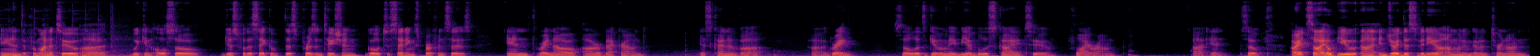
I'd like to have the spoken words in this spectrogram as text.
and if we wanted to uh, we can also just for the sake of this presentation go to settings preferences and right now our background is kind of uh, uh, gray so let's give him maybe a blue sky to fly around uh, in. So, all right, so I hope you uh, enjoyed this video. I'm gonna, I'm gonna turn on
